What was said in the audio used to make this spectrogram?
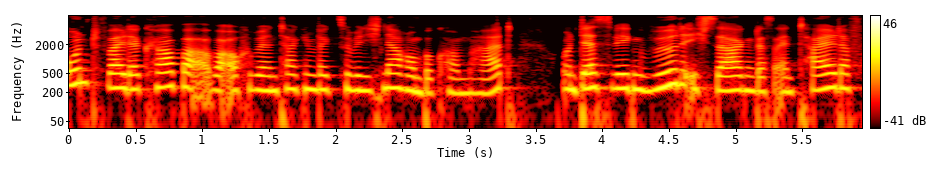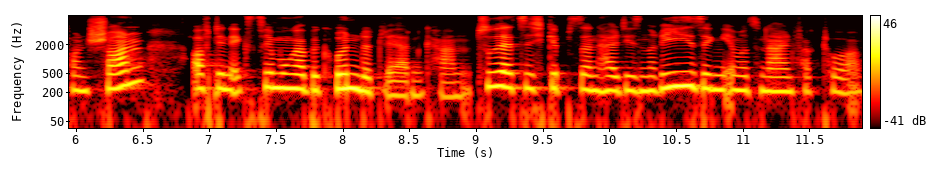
und weil der Körper aber auch über den Tag hinweg zu wenig Nahrung bekommen hat. Und deswegen würde ich sagen, dass ein Teil davon schon auf den Extremhunger begründet werden kann. Zusätzlich gibt es dann halt diesen riesigen emotionalen Faktor.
